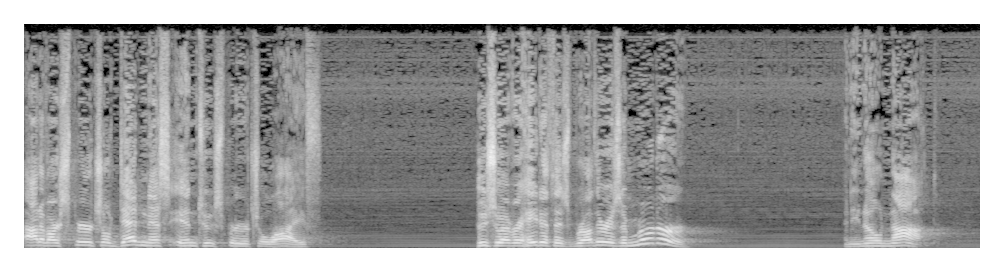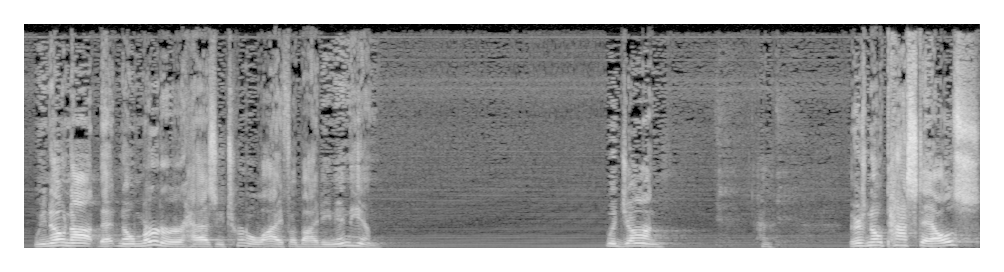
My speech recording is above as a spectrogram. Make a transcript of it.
out of our spiritual deadness into spiritual life. Whosoever hateth his brother is a murderer. And he know not, we know not that no murderer has eternal life abiding in him. With John, there's no pastels,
